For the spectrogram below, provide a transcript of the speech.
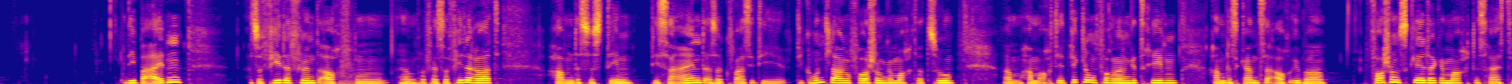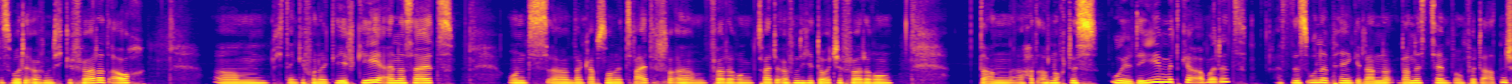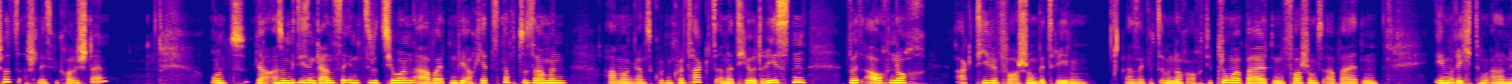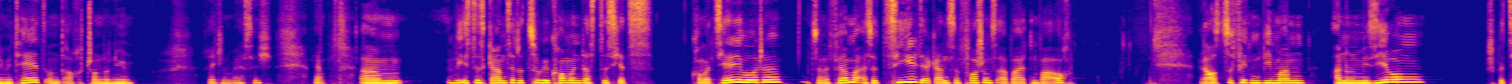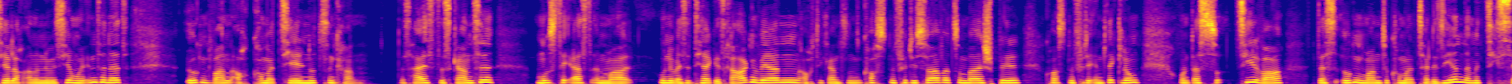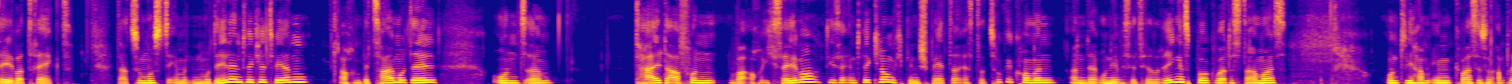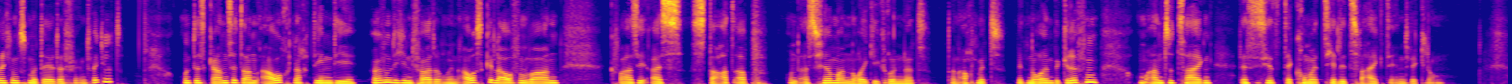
Die beiden also federführend auch vom ähm, Professor Federath, haben das System designt, also quasi die, die Grundlagenforschung gemacht dazu, ähm, haben auch die Entwicklung vorangetrieben, haben das Ganze auch über Forschungsgelder gemacht, das heißt, es wurde öffentlich gefördert auch, ähm, ich denke von der GFG einerseits. Und äh, dann gab es noch eine zweite ähm, Förderung, zweite öffentliche deutsche Förderung. Dann hat auch noch das ULD mitgearbeitet, also das unabhängige Landeszentrum für Datenschutz aus Schleswig-Holstein. Und ja, also mit diesen ganzen Institutionen arbeiten wir auch jetzt noch zusammen, haben einen ganz guten Kontakt. An der TU Dresden wird auch noch aktive Forschung betrieben. Also da gibt es immer noch auch Diplomarbeiten, Forschungsarbeiten in Richtung Anonymität und auch John regelmäßig. Ja. Ähm, wie ist das Ganze dazu gekommen, dass das jetzt kommerziell wurde, so eine Firma? Also Ziel der ganzen Forschungsarbeiten war auch, herauszufinden, wie man Anonymisierung, speziell auch Anonymisierung im Internet, irgendwann auch kommerziell nutzen kann. Das heißt, das Ganze musste erst einmal universitär getragen werden, auch die ganzen Kosten für die Server zum Beispiel, Kosten für die Entwicklung. Und das Ziel war, das irgendwann zu kommerzialisieren, damit sich selber trägt. Dazu musste eben ein Modell entwickelt werden, auch ein Bezahlmodell. Und ähm, Teil davon war auch ich selber, diese Entwicklung. Ich bin später erst dazugekommen, an der Universität Regensburg war das damals. Und wir haben eben quasi so ein Abrechnungsmodell dafür entwickelt und das Ganze dann auch, nachdem die öffentlichen Förderungen ausgelaufen waren, quasi als Start-up und als Firma neu gegründet. Dann auch mit, mit neuen Begriffen, um anzuzeigen, das ist jetzt der kommerzielle Zweig der Entwicklung.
